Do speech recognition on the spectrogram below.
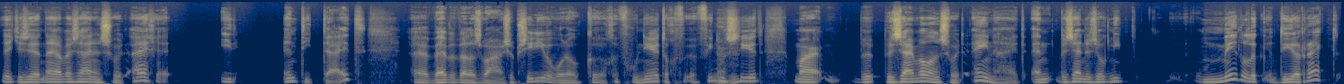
Dat je zegt, nou ja, wij zijn een soort eigen entiteit. Eh, we hebben weliswaar een subsidie, we worden ook gefourneerd of gefinancierd. Maar we, we zijn wel een soort eenheid. En we zijn dus ook niet onmiddellijk direct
